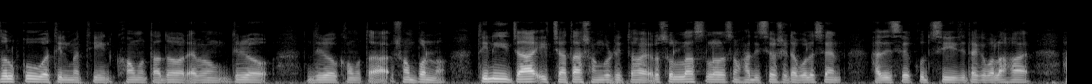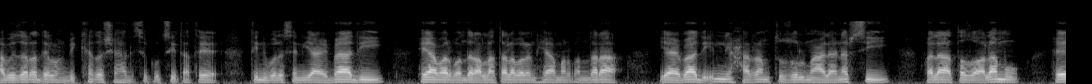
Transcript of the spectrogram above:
জুলকুয়াতিল মাতিন, ক্ষমতাধর এবং দৃঢ় দৃঢ় ক্ষমতা সম্পন্ন। তিনি যা ইচ্ছা তা সংগঠিত হয়। রসুল্লাহ সাল্লাম হাদিসেও সেটা বলেছেন, হাদিসে কুৎসি যেটাকে বলা হয় হাবিজারাদ বিখ্যাত সে হাদিসে কুৎসি তাতে তিনি বলেছেন, ইয়া ইবাদি হে আমার বন্দারা, আল্লাহ তালা বলেন, হে আমার বন্দারা, ইয়া ইবাদি, ইন্নি হারাম তুজুল আলা নফসি, ফালা তাজ আলামু হে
